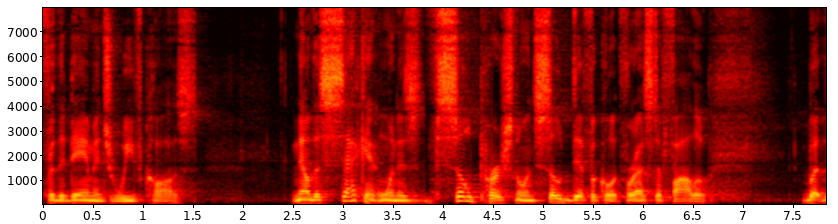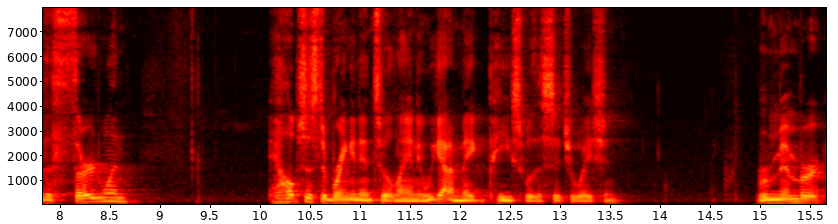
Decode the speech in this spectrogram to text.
for the damage we've caused. Now, the second one is so personal and so difficult for us to follow. But the third one helps us to bring it into a landing. We got to make peace with the situation. Remember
